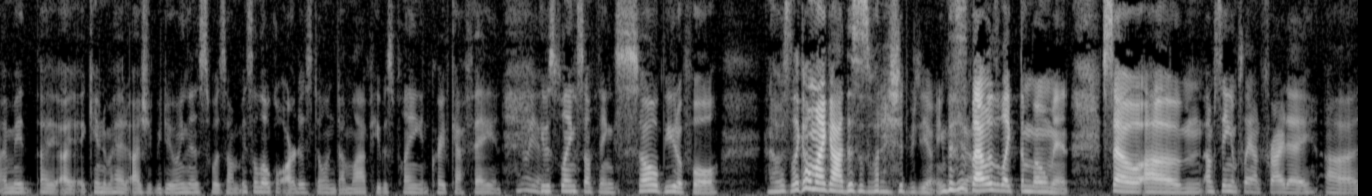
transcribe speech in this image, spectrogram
I made I, I it came to my head I should be doing this was um it's a local artist Dylan Dunlap he was playing in Crave Cafe and Oh, yeah. he was playing something so beautiful and I was like, "Oh my God, this is what I should be doing." This Yeah. is that was like the moment. So um, I'm seeing him play on Friday. Uh,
